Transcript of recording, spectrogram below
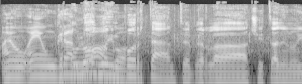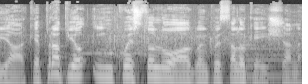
è un, è un gran un luogo. luogo importante per la città di New York e proprio in questo luogo, in questa location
